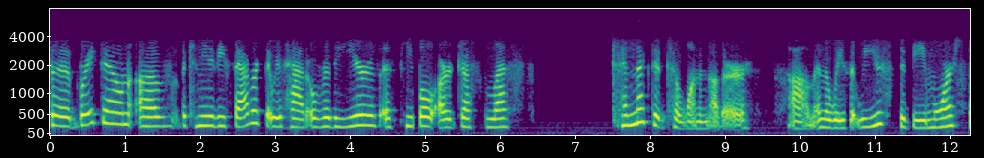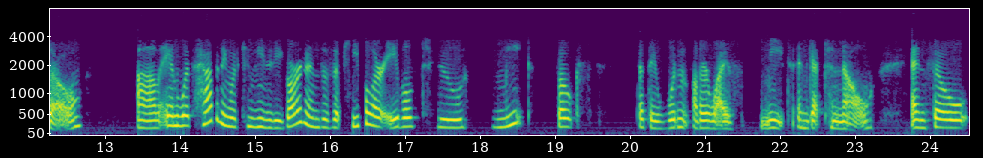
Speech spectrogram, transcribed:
the breakdown of the community fabric that we've had over the years as people are just less connected to one another um, in the ways that we used to be more so. Um, and what's happening with community gardens is that people are able to meet folks that they wouldn't otherwise meet and get to know. And so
